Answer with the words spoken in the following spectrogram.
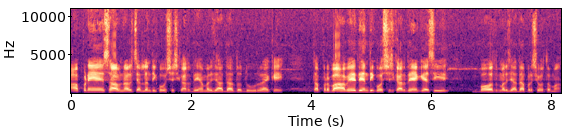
ਆਪਣੇ ਹਿਸਾਬ ਨਾਲ ਚੱਲਣ ਦੀ ਕੋਸ਼ਿਸ਼ ਕਰਦੇ ਹਾਂ ਮਰਜ਼ਾਦਾ ਤੋਂ ਦੂਰ ਰਹਿ ਕੇ ਤਾਂ ਪ੍ਰਭਾਵ ਇਹ ਦੇਣ ਦੀ ਕੋਸ਼ਿਸ਼ ਕਰਦੇ ਹਾਂ ਕਿ ਅਸੀਂ ਬਹੁਤ ਮਰਜ਼ਾਦਾ ਪਰਸ਼ੋਤਮ ਹਾਂ,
